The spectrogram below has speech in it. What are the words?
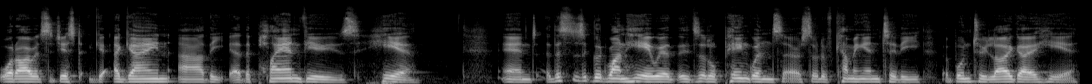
what I would suggest again are the, uh, the plan views here. And this is a good one here where these little penguins are sort of coming into the Ubuntu logo here,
